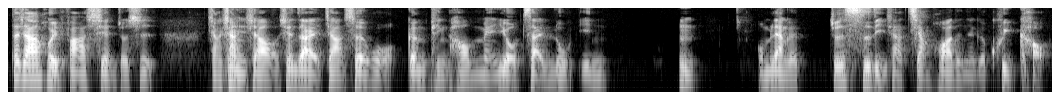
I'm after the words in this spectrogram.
大家会发现就是。想象一下哦，现在假设我跟品浩没有在录音，嗯，我们两个就是私底下讲话的那个会靠，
